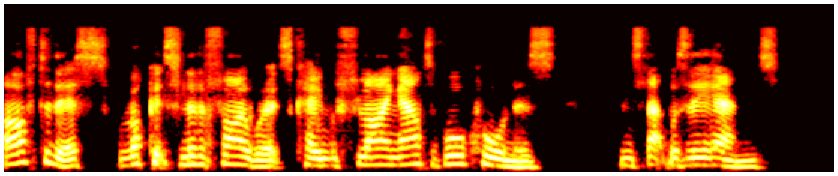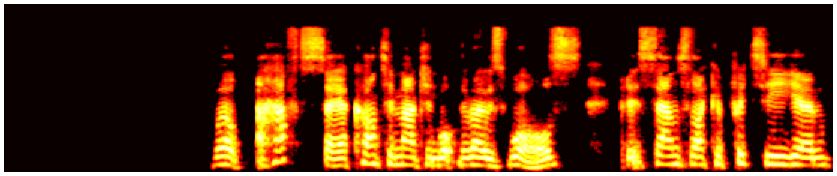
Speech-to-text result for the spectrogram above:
After this, rockets and other fireworks came flying out of all corners, and that was the end. Well, I have to say, I can't imagine what the rose was, but it sounds like a pretty um,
